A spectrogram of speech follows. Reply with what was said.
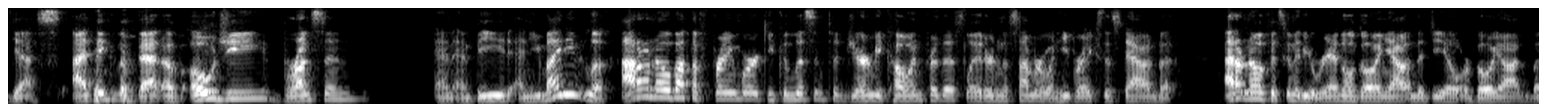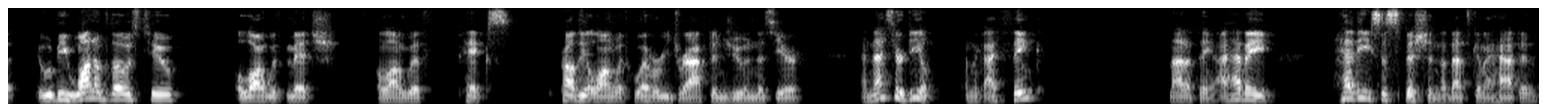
Yes, I think the bet of OG Brunson and Embiid, and you might even look. I don't know about the framework. You could listen to Jeremy Cohen for this later in the summer when he breaks this down, but I don't know if it's going to be Randle going out in the deal or Bojan, but it would be one of those two, along with Mitch, along with picks, probably along with whoever we draft in June this year, and that's your deal. And like I think, not a thing. I have a heavy suspicion that that's going to happen,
